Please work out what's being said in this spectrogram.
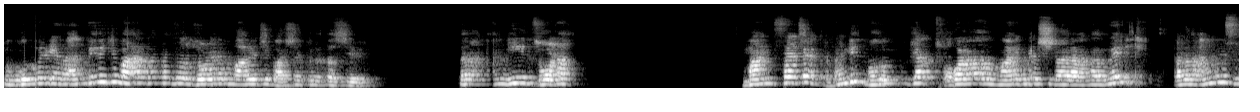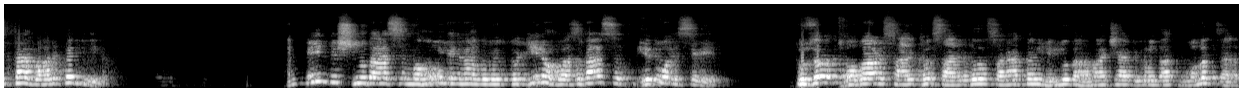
ऐक महाराजांना जर जोड्या मारायची भाषा करत असेल तर आम्ही जोडा. माणसाच्या घंडीत भरून तुझ्या थोबाडावर मारण्याशिवाय राहणार नाही कारण आम्ही सुद्धा वारकरी आम्ही विष्णुदास महो मेनावर कठीण वजदास भेटू असे. तुझं थोबाड सारखं सारखं सनातन हिंदू धर्माच्या विरोधात बोलत जात.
